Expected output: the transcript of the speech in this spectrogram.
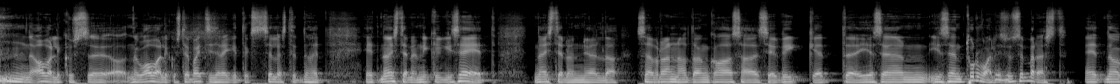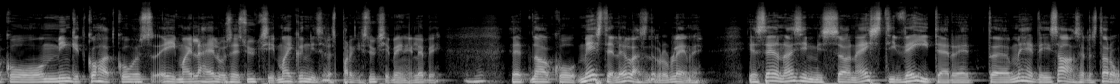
avalikus, nagu avalikus debatis räägitakse sellest, et noh, et, et naistel on ikkagi see, et naistel on nii-öelda sõbrannad on kaasas ja kõik, et ja see on, ja see on turvalisuse pärast. et nagu on mingid kohad, kus ei, ma ei lähe elu sees üksi, ma ei kõnni sellest pargist üksipäini läbi mm. -hmm. et nagu meestel ei ole seda probleemi ja see on asi, mis on hästi veider, et äh, mehed ei saa sellest aru.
